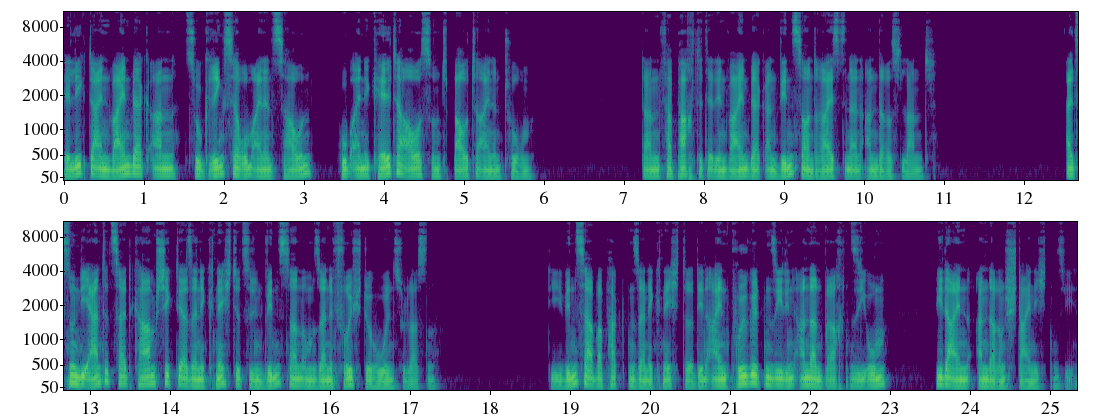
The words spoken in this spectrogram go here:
der legte einen Weinberg an, zog ringsherum einen Zaun, hob eine Kälte aus und baute einen Turm. Dann verpachtet er den Weinberg an Winzer und reist in ein anderes Land. Als nun die Erntezeit kam, schickte er seine Knechte zu den Winzern, um seine Früchte holen zu lassen. Die Winzer aber packten seine Knechte, den einen prügelten sie, den anderen brachten sie um, wieder einen anderen steinigten sie.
